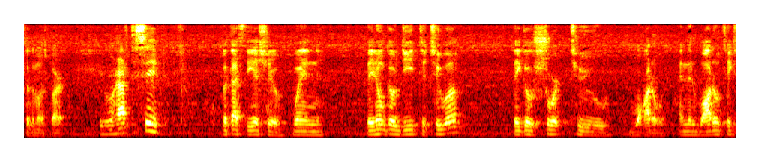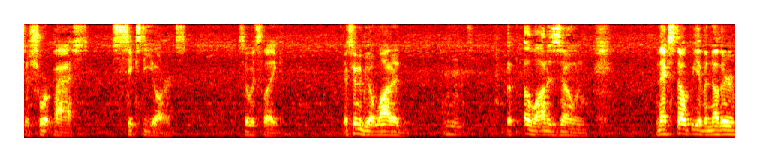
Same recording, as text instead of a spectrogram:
for the most part. We will have to see. But that's the issue. When they don't go deep to Tua, they go short to Waddle, and then Waddle takes a short pass, sixty yards. So it's like, it's going to be a lot of mm-hmm. A lot of zone. Next up, we have another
